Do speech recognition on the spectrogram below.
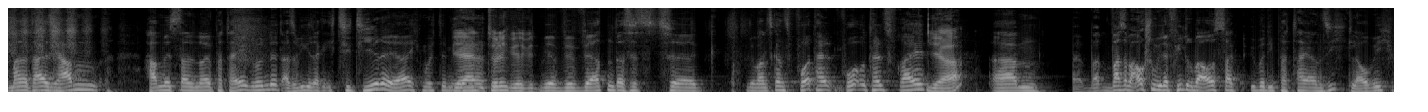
Mandatare, sie haben, haben jetzt eine neue Partei gegründet. Also wie gesagt, ich zitiere, ja, ich möchte mich ja, natürlich. Wir, wir, wir, werten das jetzt, äh, wir waren es ganz vorurteilsfrei. ja. Ähm, was aber auch schon wieder viel darüber aussagt, über die Partei an sich, glaube ich.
